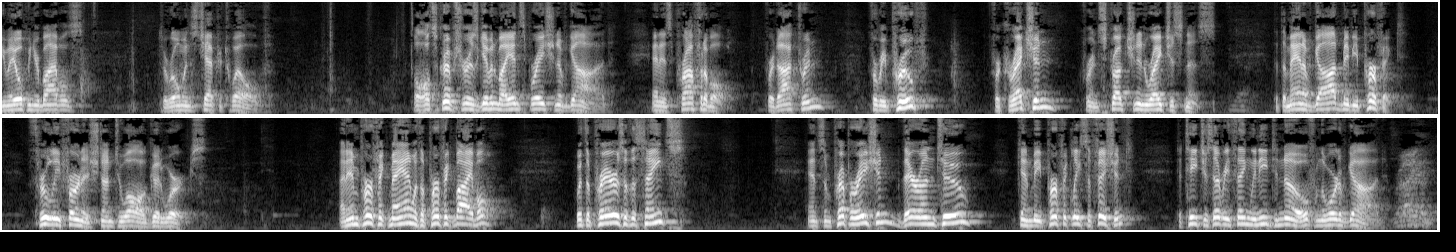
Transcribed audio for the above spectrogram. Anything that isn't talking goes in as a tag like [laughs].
You may open your Bibles to Romans chapter 12. All scripture is given by inspiration of God and is profitable for doctrine, for reproof, for correction, for instruction in righteousness, that the man of God may be perfect, truly furnished unto all good works. An imperfect man with a perfect Bible, with the prayers of the saints, and some preparation thereunto can be perfectly sufficient to teach us everything we need to know from the Word of God. Right.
